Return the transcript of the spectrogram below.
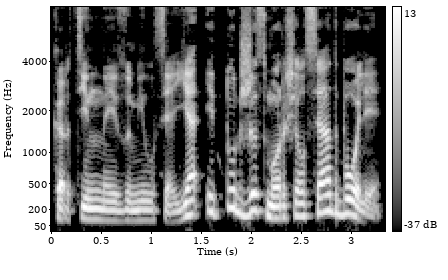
Картинно изумился я и тут же сморщился от боли.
